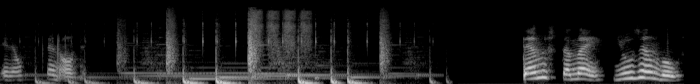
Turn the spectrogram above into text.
ele é um fenômeno. Temos também Usain Bolt,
